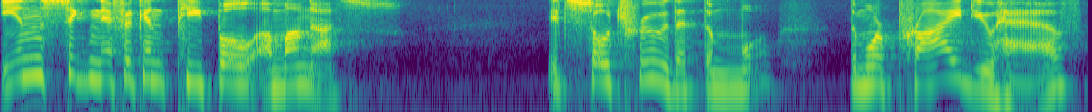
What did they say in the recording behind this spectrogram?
insignificant people among us. It's so true that the more the more pride you have,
